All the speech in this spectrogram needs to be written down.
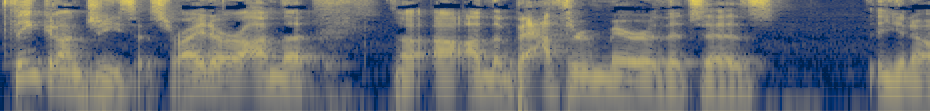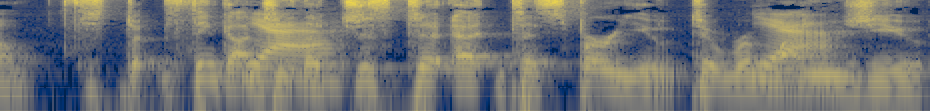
think on Jesus, right? Or on the, uh, on the bathroom mirror that says, you know, st- think on yeah. Jesus, like just to, uh, to spur you, to remind yeah. you.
